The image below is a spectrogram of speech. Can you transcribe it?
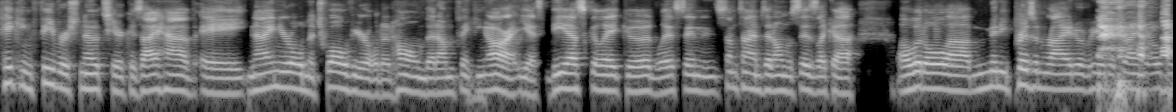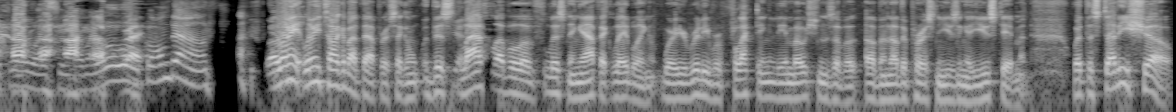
taking feverish notes here because I have a nine-year-old and a twelve-year-old at home that I'm thinking, all right, yes, de-escalate, good, listen, and sometimes it almost is like a a little uh, mini prison ride over here. They're trying to overthrow us here. I'm like, whoa, whoa, right. calm down. well, let me let me talk about that for a second. This yeah. last level of listening, affect labeling, where you're really reflecting the emotions of a, of another person using a you statement. What the studies show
